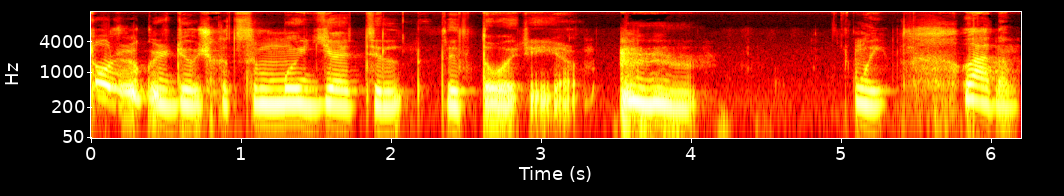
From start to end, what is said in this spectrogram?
теж якась дівчинка, це моя територія. Ой, ладно.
